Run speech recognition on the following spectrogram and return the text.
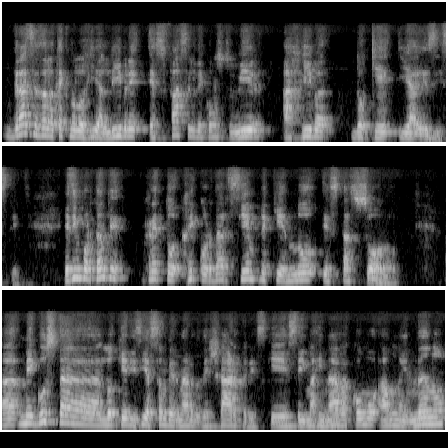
gracias a la tecnología libre es fácil de construir arriba de lo que ya existe. Es importante recordar siempre que no estás solo Ah, me gusta lo que decía San Bernardo de Chartres, que se imaginaba como a un enano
